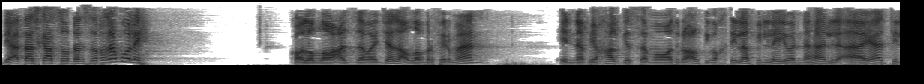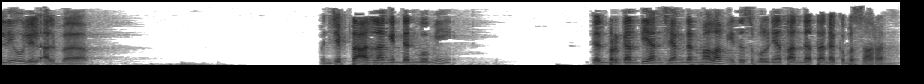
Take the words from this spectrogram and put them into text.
di atas kasur dan seterusnya boleh. Kalau Allah Azza wa Jalla Allah berfirman, Inna fi khalqis samawati wal ardi wa ikhtilafil laili wan nahari laayatin liulil albab. Penciptaan langit dan bumi dan pergantian siang dan malam itu sebetulnya tanda-tanda kebesaran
